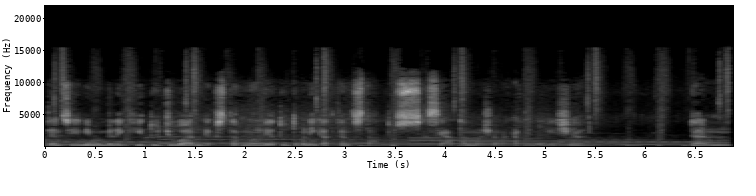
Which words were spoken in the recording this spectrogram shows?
Atensi ini memiliki tujuan eksternal yaitu untuk meningkatkan status kesehatan masyarakat Indonesia dan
